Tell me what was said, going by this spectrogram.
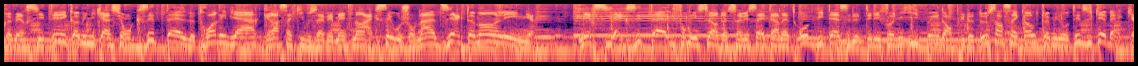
remercie Télécommunications Xitel de Trois-Rivières, grâce à qui vous avez maintenant accès au journal directement en ligne. Merci à Xitel, fournisseur de services Internet haute vitesse et de téléphonie IP dans plus de 250 communautés du Québec.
